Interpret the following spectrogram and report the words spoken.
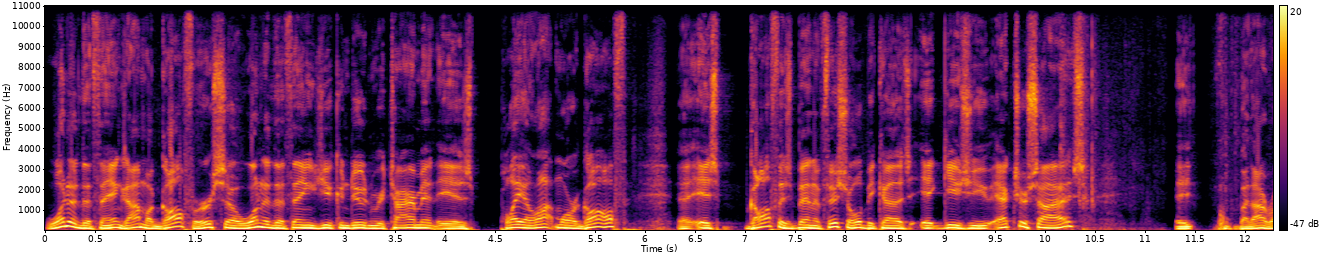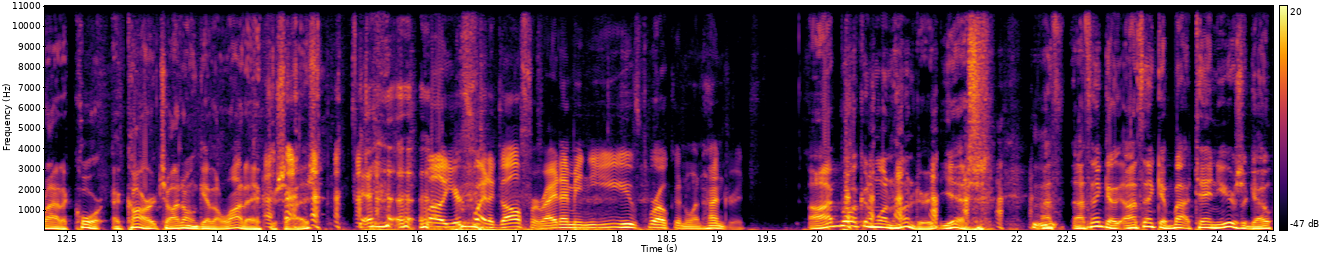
one of the things, I'm a golfer, so one of the things you can do in retirement is play a lot more golf. Uh, is golf is beneficial because it gives you exercise. It, but I ride a, cor- a cart, so I don't get a lot of exercise. well, you're quite a golfer, right? I mean, you, you've broken 100. I've broken 100. Yes, I, th- I think I think about 10 years ago.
